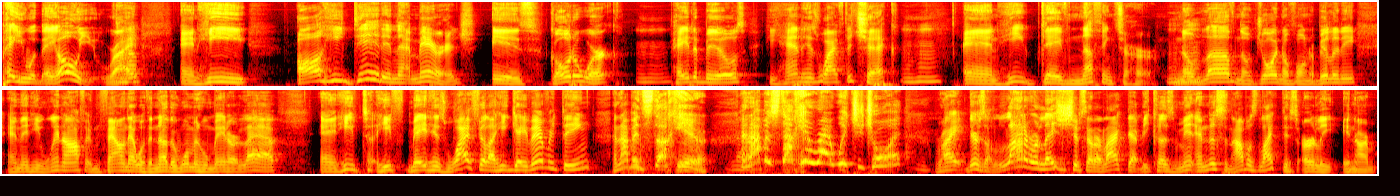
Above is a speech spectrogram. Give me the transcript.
pay you what they owe you, right? Uh-huh. And he, all he did in that marriage is go to work, pay the bills. He handed his wife the check, and he gave nothing to her. No love, no joy, no vulnerability. And then he went off and found that with another woman who made her laugh. And he t- he made his wife feel like he gave everything, and I've been stuck here, and I've been stuck here right with you, Troy. Right? There's a lot of relationships that are like that because men. And listen, I was like this early in our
